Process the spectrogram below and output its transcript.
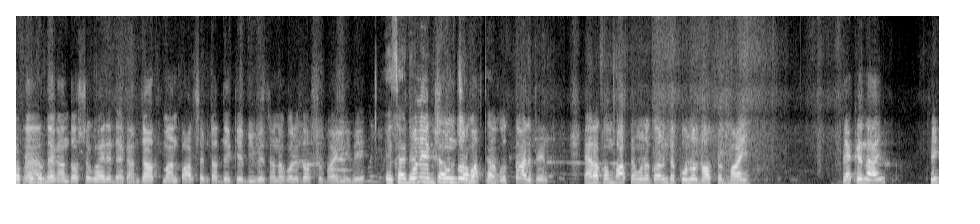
লক্ষ্য হ্যাঁ, করবেন দেখান দর্শক ভাইরে দেখান। জাতমান পার্সেন্টটা দেখে বিবেচনা করে দর্শক ভাই নিবে। এই সাইডের পিনটা সুন্দর বাচ্চা বুঝতে পারছেন? এরকম বাচ্চা মনে করেন যে কোনো দর্শক ভাই দেখে নাই। ঠিক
